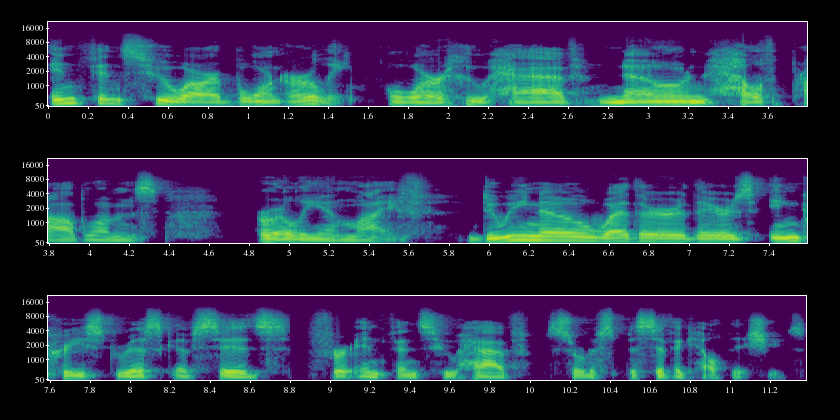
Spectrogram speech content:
infants who are born early or who have known health problems early in life? Do we know whether there's increased risk of SIDS for infants who have sort of specific health issues?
